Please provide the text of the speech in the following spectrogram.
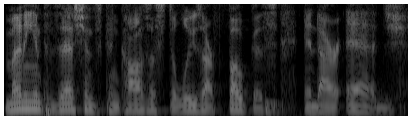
Money and possessions can cause us to lose our focus and our edge.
